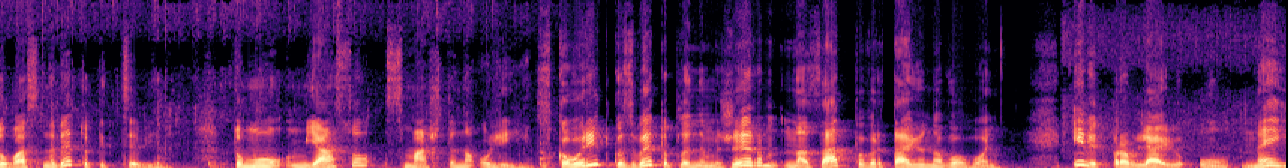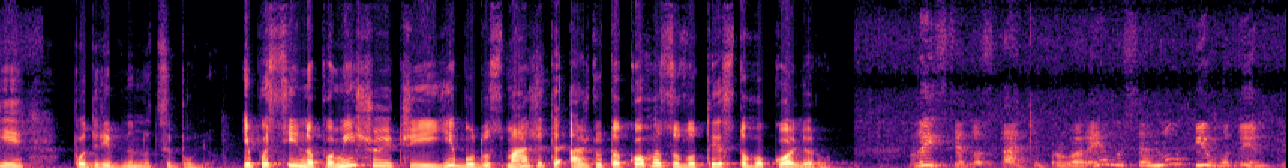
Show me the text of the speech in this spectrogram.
то у вас не витопиться він. Тому м'ясо смажте на олії. Сковорідку з витопленим жиром назад повертаю на вогонь і відправляю у неї подрібнену цибулю. І постійно помішуючи її, буду смажити аж до такого золотистого кольору. Листя достатньо проварилося, ну, півгодинки.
